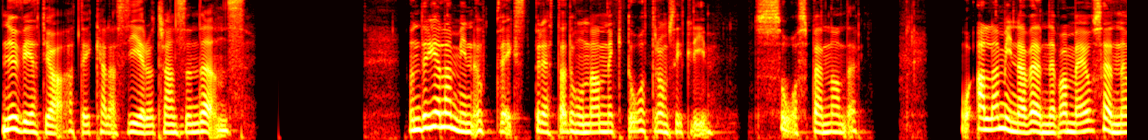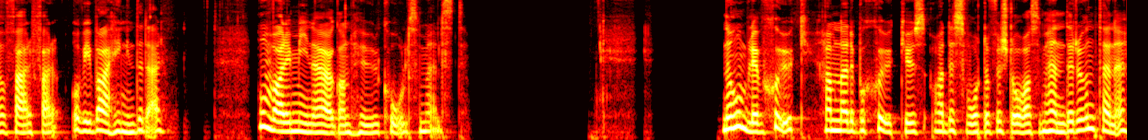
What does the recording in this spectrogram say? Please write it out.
Nu vet jag att det kallas gerotranscendens. Under hela min uppväxt berättade hon anekdoter om sitt liv. Så spännande. Och alla mina vänner var med hos henne och farfar och vi bara hängde där. Hon var i mina ögon hur cool som helst. När hon blev sjuk, hamnade på sjukhus och hade svårt att förstå vad som hände runt henne,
